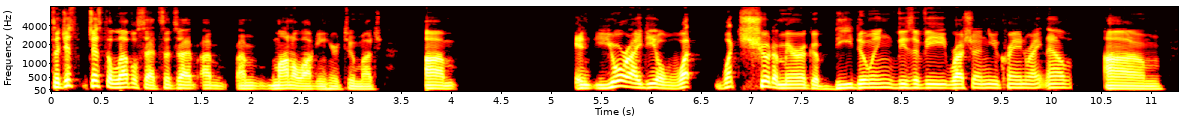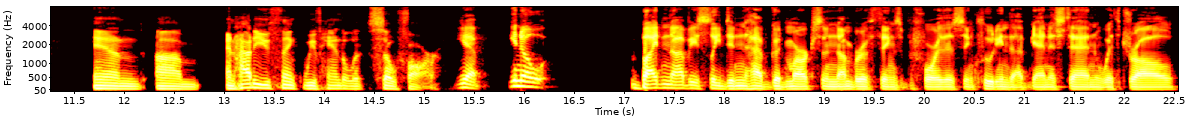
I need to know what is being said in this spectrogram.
so just just a level set, since I, I'm I'm monologuing here too much. Um, in your ideal, what what should America be doing vis-a-vis Russia and Ukraine right now? Um, and um, and how do you think we've handled it so far? Yeah, you know, Biden obviously didn't have good marks in a number of things before this, including the Afghanistan withdrawal,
